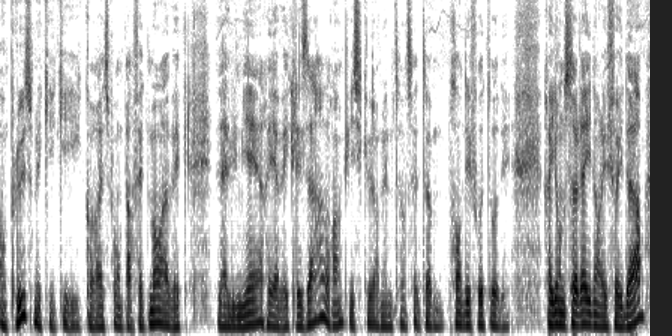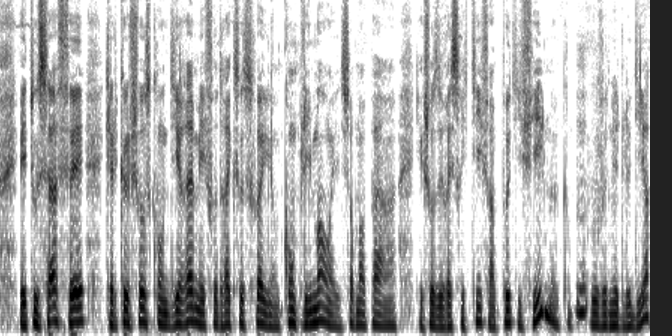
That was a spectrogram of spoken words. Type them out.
en plus, mais qui, qui, correspond parfaitement avec la lumière et avec les arbres, hein, puisque en même temps cet homme prend des photos des rayons de soleil dans les feuilles d'arbres, et tout ça fait quelque chose qu'on dirait, mais il faudrait que ce soit un compliment et sûrement pas quelque chose de restrictif, un petit film, comme mm. vous venez de le dire,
